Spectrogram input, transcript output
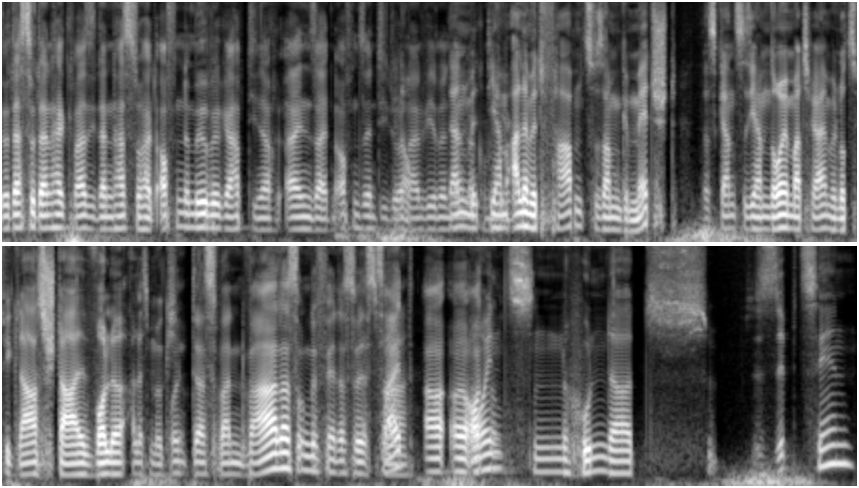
Sodass du dann halt quasi, dann hast du halt offene Möbel gehabt, die nach allen Seiten offen sind, die du Genau. dann wieder Dann mit, die haben alle mit Farben zusammen gematcht. das Ganze, sie haben neue Materialien benutzt wie Glas, Stahl, Wolle, alles mögliche. Und das, wann war das ungefähr, dass wir Das das war Zeit, äh, äh, Ordnung? 1917,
